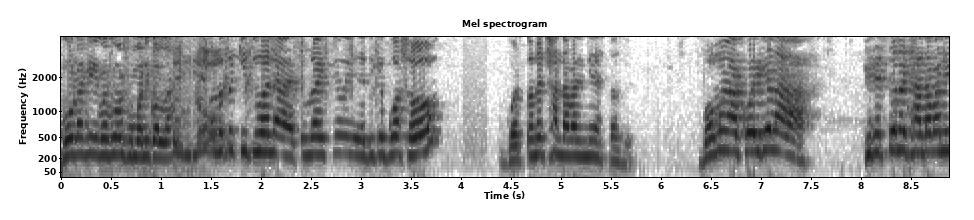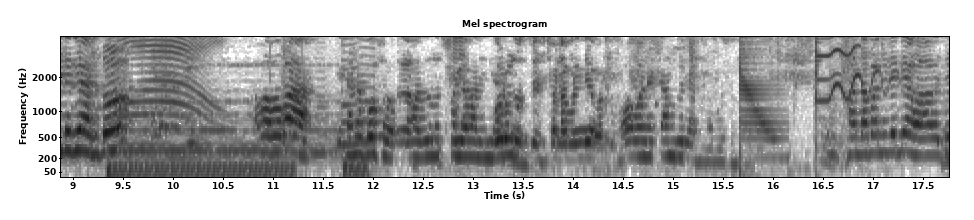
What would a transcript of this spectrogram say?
বউটাকে এইভাবে অসম্মানি করলা? বলো তো কিছু হয় না। তোমরা একটু এদিকে বসো। গর্তনে ঠান্ডা পানি নিয়ে আসতেছে। বোমা কই গেলা? ফ্রিজতনে ঠান্ডা পানিটা নিয়ে আসতো বাবা বাবা। এখানে বসো আমার জন্য ঠান্ডা পানি নিয়ে গরম। ঠান্ডা পানি নিয়ে বসো। বাবা অনেক কাম করে আসো বসো। ঠান্ডা পানিটা নিয়ে হয় যে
